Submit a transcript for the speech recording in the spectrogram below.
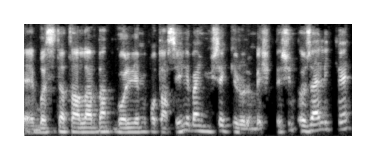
e, basit hatalardan gol yeme potansiyelini ben yüksek görüyorum Beşiktaş'ın. Özellikle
